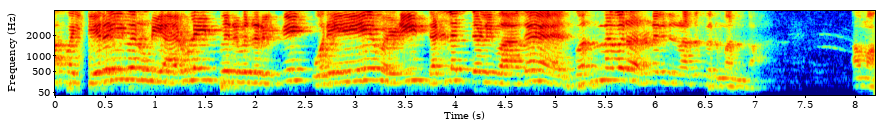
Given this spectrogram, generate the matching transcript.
அப்ப இறைவனுடைய அருளை பெறுவதற்கு ஒரே வழி தெள்ள தெளிவாக சொன்னவர் அருணகிரிநாத பெருமான் தான். ஆமா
